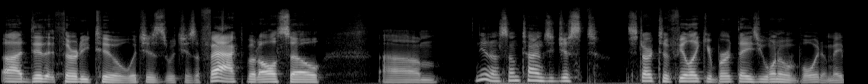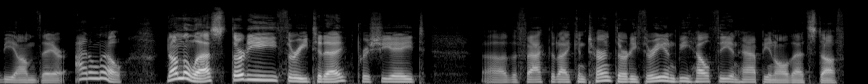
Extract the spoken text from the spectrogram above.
uh, did at 32, which is which is a fact, but also um, you know, sometimes you just start to feel like your birthdays you want to avoid them. Maybe I'm there. I don't know. Nonetheless, 33 today. Appreciate uh, the fact that I can turn 33 and be healthy and happy and all that stuff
